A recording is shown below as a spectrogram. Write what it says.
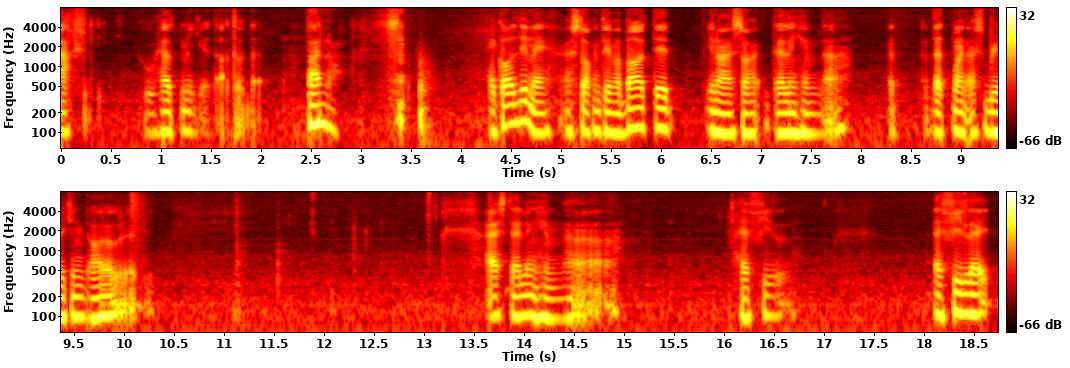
actually, who helped me get out of that. Paano? I called him eh. I was talking to him about it. You know, I was telling him na at, at that point I was breaking down already. I was telling him na I feel I feel like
